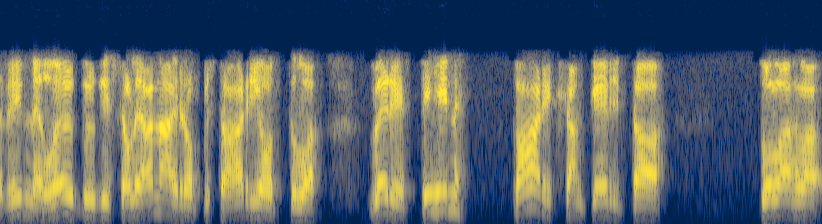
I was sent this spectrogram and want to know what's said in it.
rinne löytyykin. Se oli anaerobista harjoittelua. Vedettiin kahdeksan kertaa tuolla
